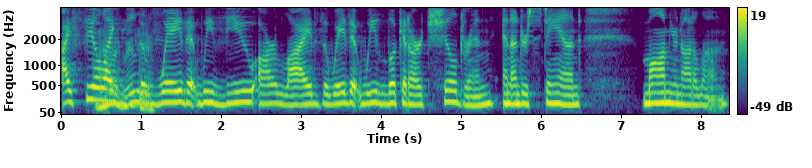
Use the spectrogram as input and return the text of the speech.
I feel like the way that we view our lives, the way that we look at our children and understand, mom, you're not alone.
